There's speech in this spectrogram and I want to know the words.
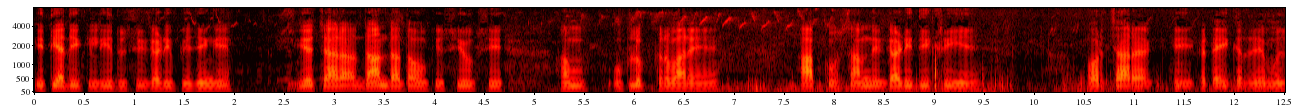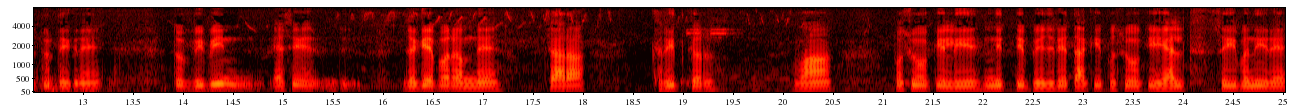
इत्यादि के लिए दूसरी गाड़ी भेजेंगे। यह चारा दानदाताओं के सहयोग से हम उपलब्ध करवा रहे हैं। आपको सामने गाड़ी दिख रही है और चारा की कटाई कर रहे मजदूर देख रहे हैं। तो विभिन्न ऐसे जगह पर हमने चारा खरीद कर वहाँ पशुओं के लिए नित्य भेज रहे ताकि पशुओं की हेल्थ सही बनी रहे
